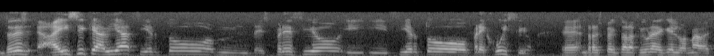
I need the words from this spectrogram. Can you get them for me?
Entonces, ahí sí que había cierto mm, desprecio y, cierto prejuicio eh, respecto a la figura de Keylor Navas.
